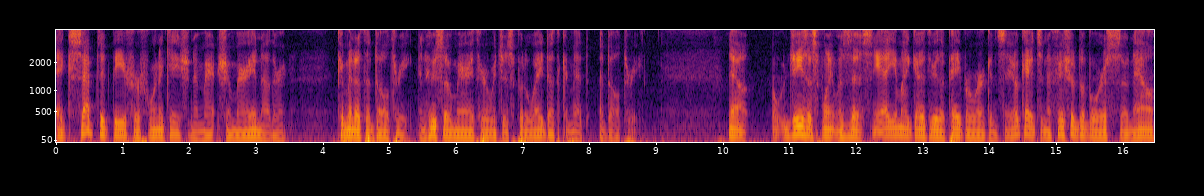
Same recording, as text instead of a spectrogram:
except it be for fornication, and mar- shall marry another, committeth adultery, and whoso marrieth her which is put away doth commit adultery. Now, Jesus' point was this yeah, you might go through the paperwork and say, okay, it's an official divorce, so now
